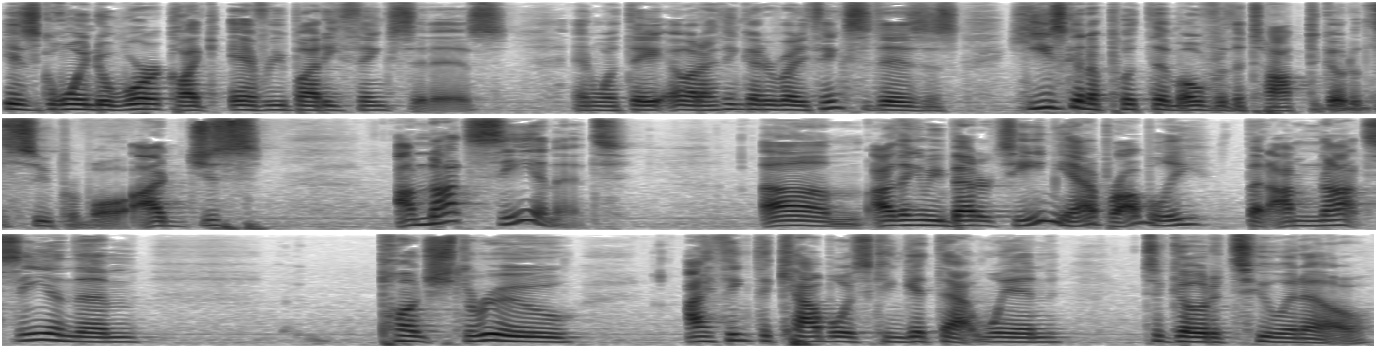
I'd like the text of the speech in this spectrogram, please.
is going to work like everybody thinks it is. And what they what I think everybody thinks it is is he's going to put them over the top to go to the Super Bowl. I just I'm not seeing it. Um, they going to be a better team? Yeah, probably, but I'm not seeing them punch through. I think the Cowboys can get that win to go to 2 and 0.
